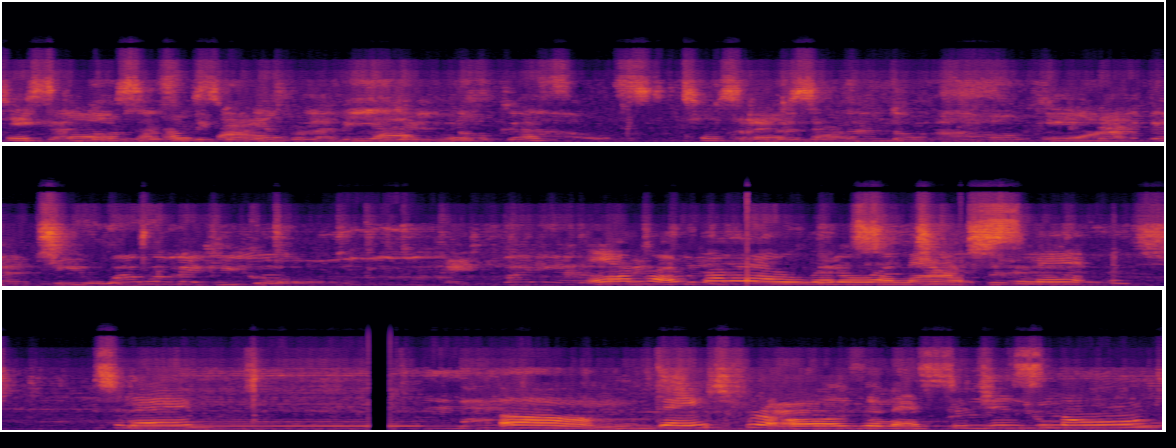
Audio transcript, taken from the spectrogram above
too scary. So I'm sorry, it's too scary. So yeah. And I've got a little announcement today. Um, thanks for all the messages and all,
